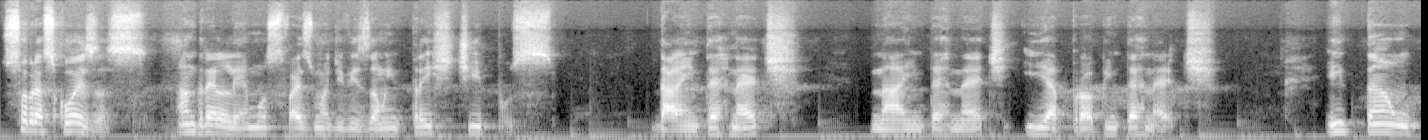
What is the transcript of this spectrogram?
Sobre as coisas, André Lemos faz uma divisão em três tipos: da internet, na internet e a própria internet. Então,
